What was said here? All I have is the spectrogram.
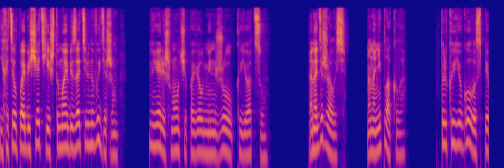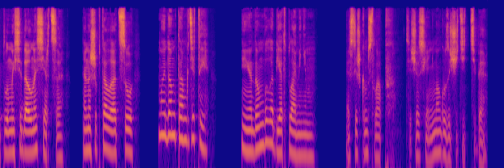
Я хотел пообещать ей, что мы обязательно выдержим. Но я лишь молча повел Минджу к ее отцу. Она держалась. Она не плакала. Только ее голос пеплом оседал на сердце. Она шептала отцу «Мой дом там, где ты». Ее дом был объят пламенем. «Я слишком слаб. Сейчас я не могу защитить тебя.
